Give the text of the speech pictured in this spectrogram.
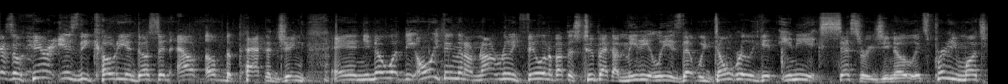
guys, so here is the Cody and Dustin out of the packaging, and you know what? The only thing that I'm not really feeling about this 2-pack immediately is that we don't really get any accessories, you know? It's pretty much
